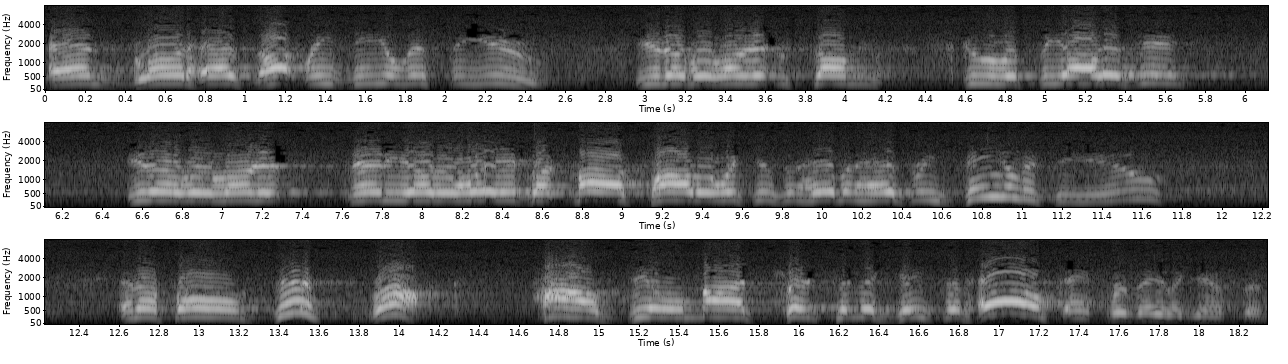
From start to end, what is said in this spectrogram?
and blood has not revealed this to you. You never learn it in some school of theology. You never learn it in any other way, but my Father which is in heaven has revealed it to you. And upon this rock I'll build my church, and the gates of hell can't prevail against it.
